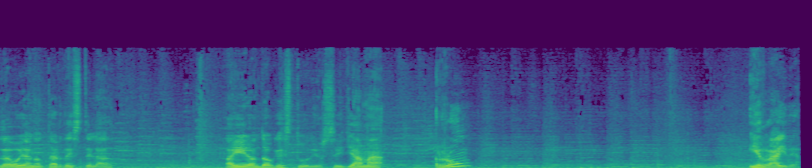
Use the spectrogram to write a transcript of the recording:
La voy a anotar de este lado. Iron Dog Studio. Se llama Room y Riders.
